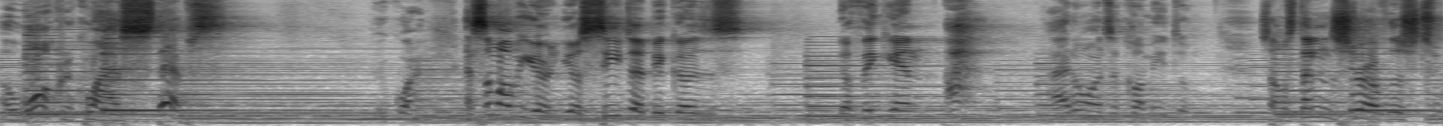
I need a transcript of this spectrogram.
A walk requires steps. And some of you you're, you're seated because you're thinking, ah, I don't want to commit to. So I was telling the story of those two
